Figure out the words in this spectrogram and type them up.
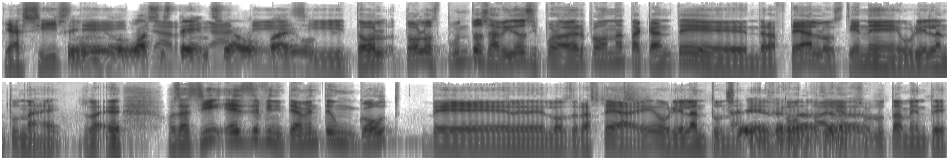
Y asiste, Sí, o asistencia, o algo. Y todo- todos los puntos habidos y por haber para un atacante en draftea los tiene Uriel Antuna, ¿eh? O sea, eh, O sea, sí, es definitivamente un GOAT de los draftea, ¿eh? Uriel Antuna. Sí, es verdad, es Total y verdad. absolutamente.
